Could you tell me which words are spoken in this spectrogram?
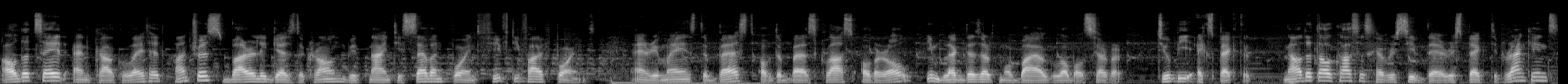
All that said and calculated, Huntress barely gets the crown with 97.55 points, and remains the best of the best class overall in Black Desert Mobile Global Server, to be expected. Now that all classes have received their respective rankings,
